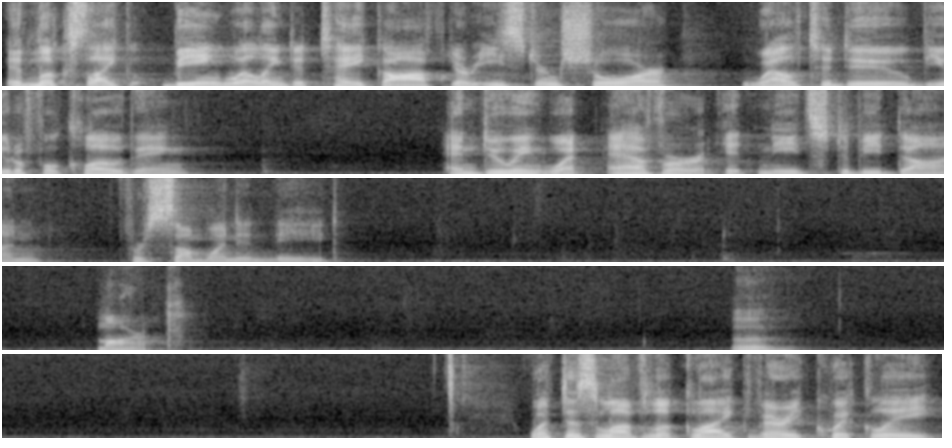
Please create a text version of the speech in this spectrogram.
It looks like being willing to take off your Eastern Shore, well to do, beautiful clothing and doing whatever it needs to be done for someone in need. Mark. Mm. What does love look like? Very quickly,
